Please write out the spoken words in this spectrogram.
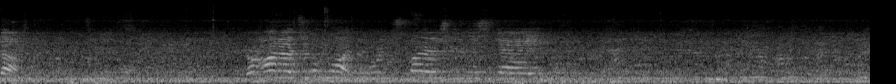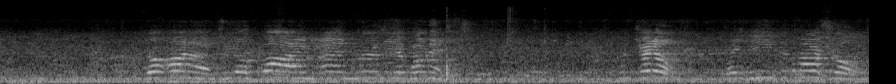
freedom. Your honor to the one who inspires you this day. Your honor to your fine and worthy opponent. General, pay heed to the marshal.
